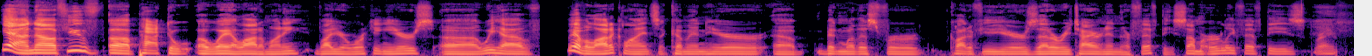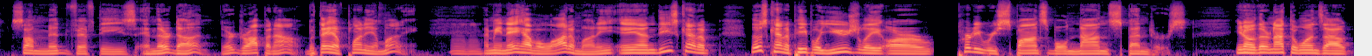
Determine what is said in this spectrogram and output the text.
Yeah now if you've uh, packed a- away a lot of money while you're working years uh, we have we have a lot of clients that come in here uh, been with us for quite a few years that are retiring in their 50s, some early 50s, Right. some mid 50s, and they're done. They're dropping out, but they have plenty of money. Mm-hmm. I mean, they have a lot of money, and these kind of those kind of people usually are pretty responsible non-spenders. You know, they're not the ones out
